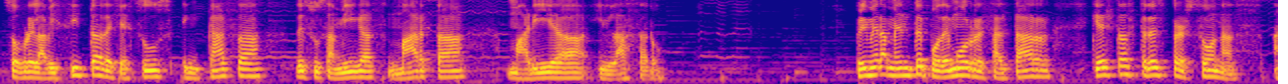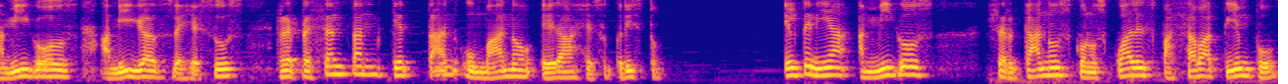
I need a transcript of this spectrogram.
sobre la visita de Jesús en casa de sus amigas Marta, María y Lázaro. Primeramente podemos resaltar que estas tres personas, amigos, amigas de Jesús, representan qué tan humano era Jesucristo. Él tenía amigos cercanos con los cuales pasaba tiempo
